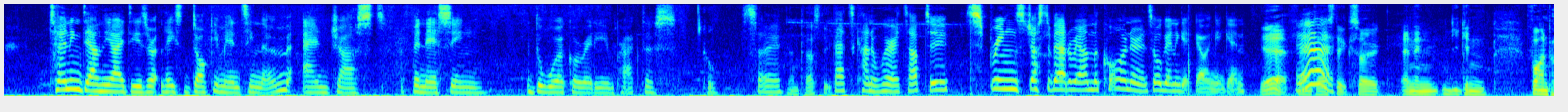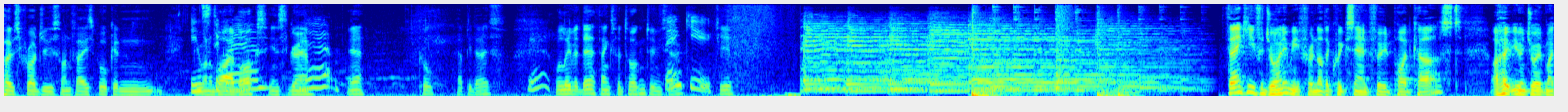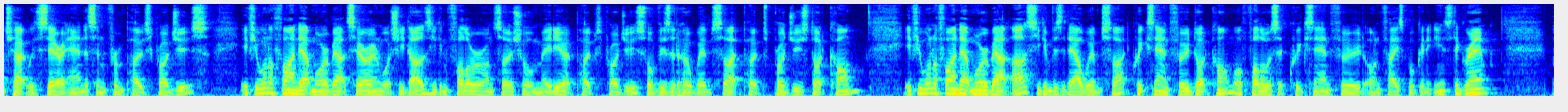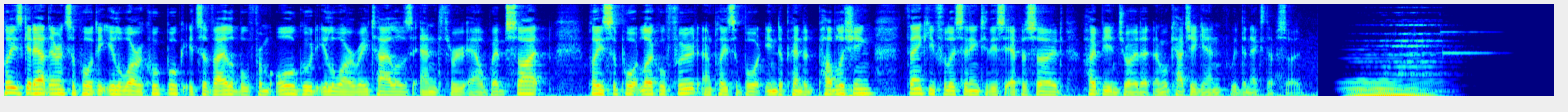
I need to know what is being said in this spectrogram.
turning down the ideas or at least documenting them and just finessing the work already in practice. Cool. So, Fantastic. that's kind of where it's up to. Spring's just about around the corner and it's all going to get going again. Yeah, fantastic. So, and then you can find Pope's Produce on Facebook, and if you want to buy a box, Instagram. Yeah. yeah, cool. Happy days. Yeah. We'll leave it there. Thanks for talking to me. Sarah. Thank you. Cheers. Thank you for joining me for another Quicksand Food podcast. I hope you enjoyed my chat with Sarah Anderson from Pope's Produce. If you want to find out more about Sarah and what she does, you can follow her on social media at Pope's Produce or visit her website, popesproduce.com. If you want to find out more about us, you can visit our website, quicksandfood.com, or follow us at Quicksand Food on Facebook and Instagram. Please get out there and support the Illawarra Cookbook. It's available from all good Illawarra retailers and through our website. Please support local food and please support independent publishing. Thank you for listening to this episode. Hope you enjoyed it, and we'll catch you again with the next episode.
